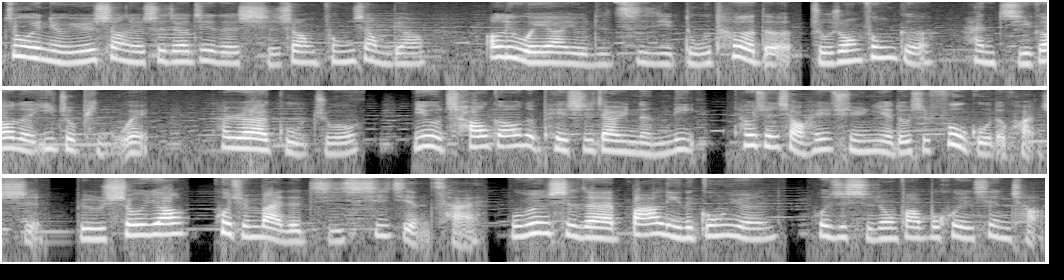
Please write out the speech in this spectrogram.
作为纽约上流社交界的时尚风向标，奥利维亚有着自己独特的着装风格和极高的衣着品味。她热爱古着，也有超高的配饰驾驭能力。挑选小黑裙也都是复古的款式，比如收腰、破裙摆的极细剪裁。无论是在巴黎的公园，或是时装发布会现场，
